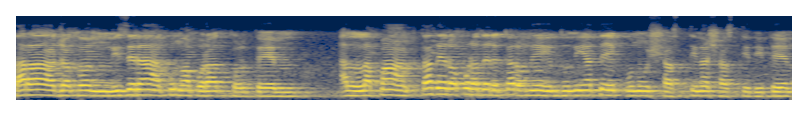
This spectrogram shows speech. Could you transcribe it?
তারা যখন নিজেরা কোনো অপরাধ করতেন, আল্লাহ পাক তাদের অপরাধের কারণে দুনিয়াতে কোনো শাস্তি না শাস্তি দিতেন।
